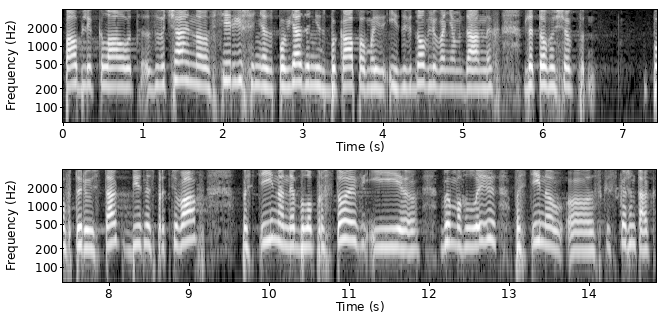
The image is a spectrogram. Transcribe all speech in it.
паблік клауд. Звичайно, всі рішення пов'язані з бекапами і з відновлюванням даних для того, щоб повторюсь, так, бізнес працював постійно, не було простоїв, і ви могли постійно, е, скажімо так,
